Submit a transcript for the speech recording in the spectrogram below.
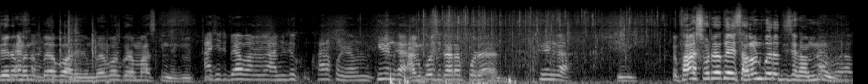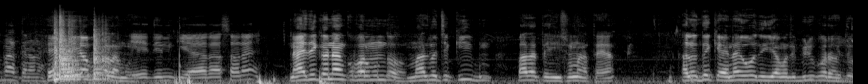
যে মানে ব্যবহার এরকম ব্যবহার করে মাছ কিনে আচ্ছা এটা ব্যবহার আমি তো খারাপ করি আপনি কিনেন গা। আমি কইছি খারাপ করে কিনেন গা। কিনি। ফার্স্ট ফটো দিয়ে সালন করে দিছেন আপনি? হে এই অবকালাম এই দিন কি আর আসা না? নাই দেখো না কপাল মন্দ। মাছ বেচে কি বাজাতে এই শোনা তাই আলো দেখে নাই ও দিকে আমাদের বিড়ি করা হইতো।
